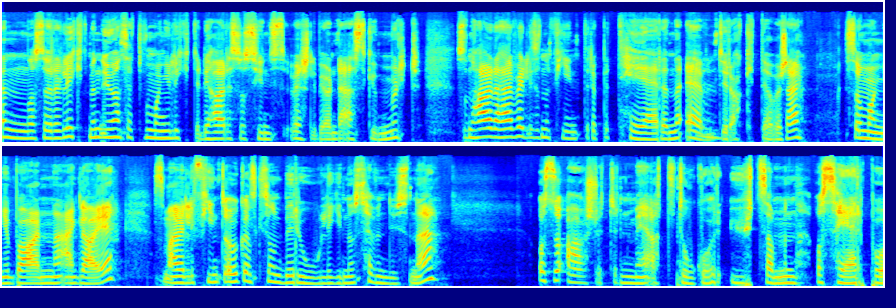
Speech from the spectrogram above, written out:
enda større lykt. Men uansett hvor mange lykter de har, så syns veslebjørn det er skummelt. Så den har det her veldig sånn fint repeterende eventyraktig over seg. Som mange barn er glad i. Som er veldig fint og ganske sånn beroligende og søvndyssende. Og så avslutter den med at de to går ut sammen og ser på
